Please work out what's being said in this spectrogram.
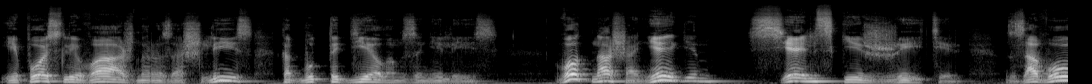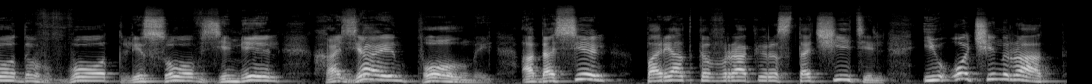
И после важно разошлись, Как будто делом занялись. Вот наш Онегин, сельский житель, Заводов, вод, лесов, земель, Хозяин полный, а досель Порядка враг и расточитель, И очень рад,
